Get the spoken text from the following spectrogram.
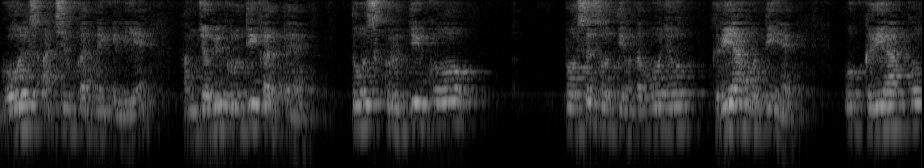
गोल्स अचीव करने के लिए हम जो भी कृति करते हैं तो उस कृति को प्रोसेस होती है मतलब वो जो क्रिया होती है वो क्रिया को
